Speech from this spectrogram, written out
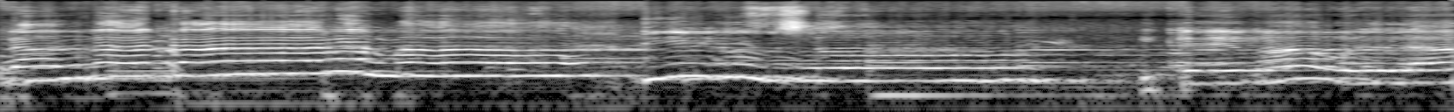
Nang nadarama Di gusto Ika'y mawala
